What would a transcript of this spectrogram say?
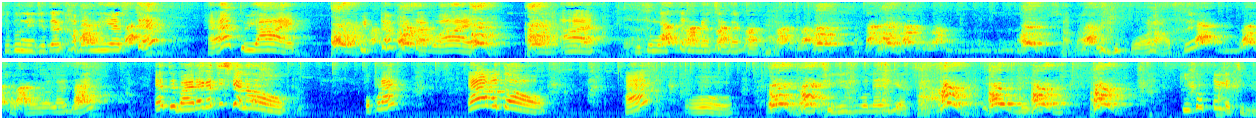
শুধু নিজেদের খাবার নিয়ে এসছে? হ্যাঁ তুই আয়। পিঠটা ফাটাবো, আয়। আয় ভুতু মস্তান গেছে দেখো। সারাদিন পর আসে সকালবেলা যায় এ তুই বাইরে গেছিস কেন? ওপরে এ তো হ্যাঁ? ও ছিলিস বলেই গেছে। কি করতে গেছিলি?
